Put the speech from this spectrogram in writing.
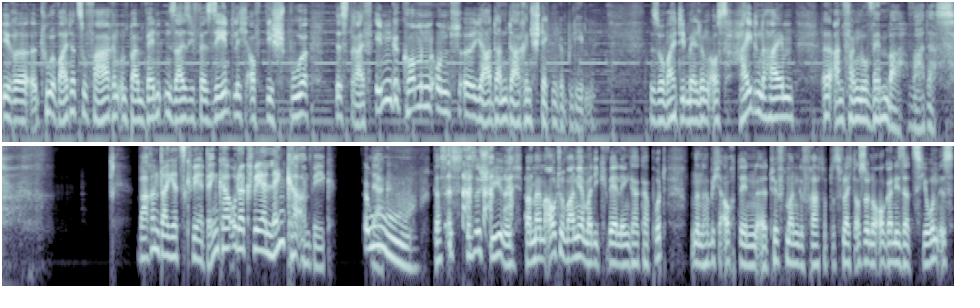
ihre äh, Tour weiterzufahren. Und beim Wenden sei sie versehentlich auf die Spur des Drive-In gekommen und äh, ja, dann darin stecken geblieben. Soweit die Meldung aus Heidenheim. Äh, Anfang November war das. Waren da jetzt Querdenker oder Querlenker am Weg? Uh, das ist, das ist schwierig. Bei meinem Auto waren ja mal die Querlenker kaputt. Und dann habe ich auch den äh, TÜV-Mann gefragt, ob das vielleicht auch so eine Organisation ist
